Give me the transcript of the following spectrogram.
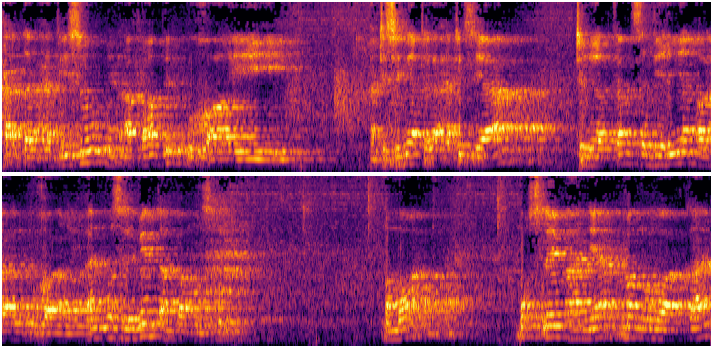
hadal hadisu min afradil Bukhari. Hadis ini adalah hadis yang diriatkan sendirian oleh Al-Bukhari. Al-Muslimin tanpa Muslim. Namun Muslim hanya mengeluarkan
